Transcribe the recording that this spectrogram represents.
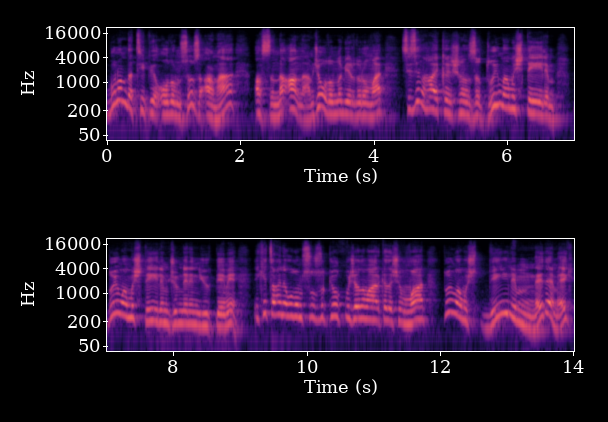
Bunun da tipi olumsuz ama aslında anlamcı olumlu bir durum var. Sizin haykırışınızı duymamış değilim. Duymamış değilim cümlenin yüklemi. İki tane olumsuzluk yok mu canım arkadaşım var. Duymamış değilim ne demek?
